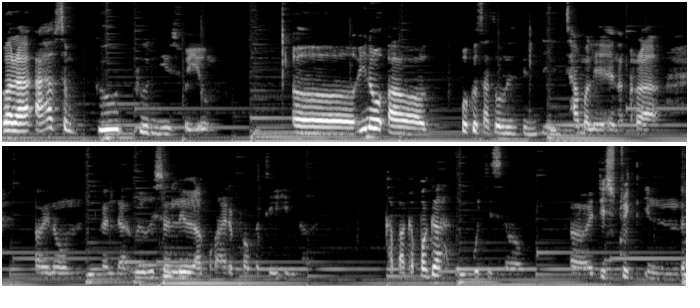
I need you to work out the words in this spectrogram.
But uh, I have some good, good news for you. Uh, you know, our focus has always been in Tamale and Accra. Uh, you know, and uh, we recently acquired a property in uh, Kabagabaga, which is uh, uh, a district in the,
